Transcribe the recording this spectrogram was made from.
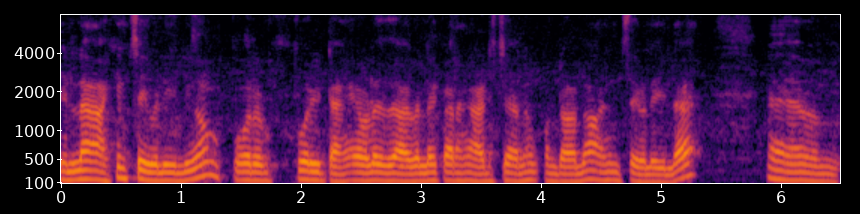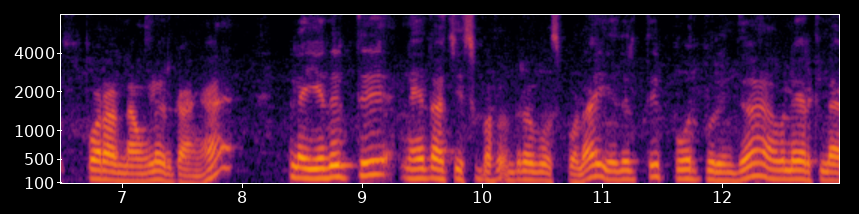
எல்லா அகிம்சை வழியிலையும் போர் போரிட்டாங்க. எவ்வளோ வெள்ளைக்காரங்க அடித்தாலும் கொண்டாலும் அகிம்சை வழியில் போராடினவங்களும் இருக்காங்க. இல்லை எதிர்த்து நேதாஜி சுபாஷ் சந்திர போஸ் போல எதிர்த்து போர் புரிந்து வெள்ளையர்களை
